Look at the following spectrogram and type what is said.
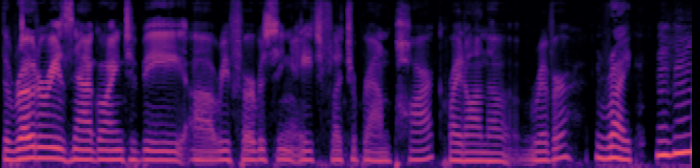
The Rotary is now going to be uh, refurbishing H. Fletcher Brown Park right on the river. Right. Mm-hmm.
